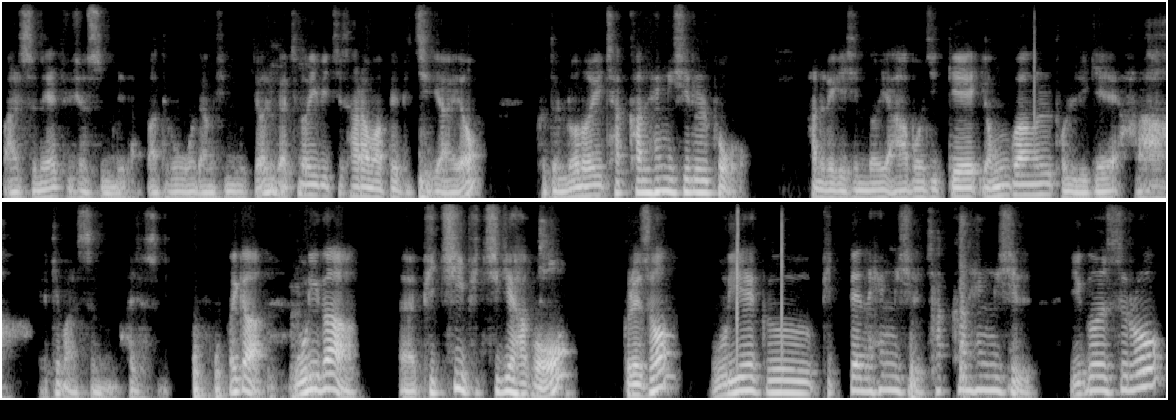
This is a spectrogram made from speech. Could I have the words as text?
말씀해 주셨습니다. 마태복음 5장 16절 같이 너희 빛이 사람 앞에 비치게 하여 그들로 너희 착한 행실을 보고 하늘에 계신 너희 아버지께 영광을 돌리게 하라. 이렇게 말씀하셨습니다. 그러니까 우리가 빛이 비치게 하고 그래서 우리의 그 빛된 행실, 착한 행실 이것으로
